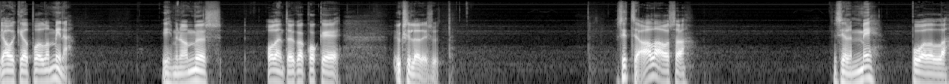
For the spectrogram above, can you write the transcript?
Ja oikealla puolella on minä. Ihminen on myös olento, joka kokee yksilöllisyyttä. Sitten se alaosa, niin siellä me puolella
